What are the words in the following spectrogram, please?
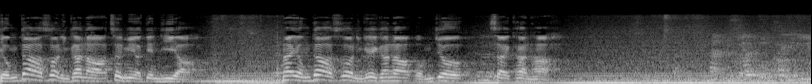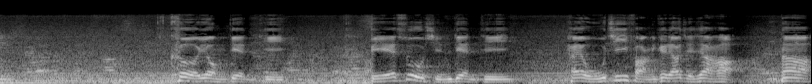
永大的时候你看到这里面有电梯哦。那永大的时候你可以看到，我们就再看哈，客用电梯、别墅型电梯，还有无机房，你可以了解一下哈。那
